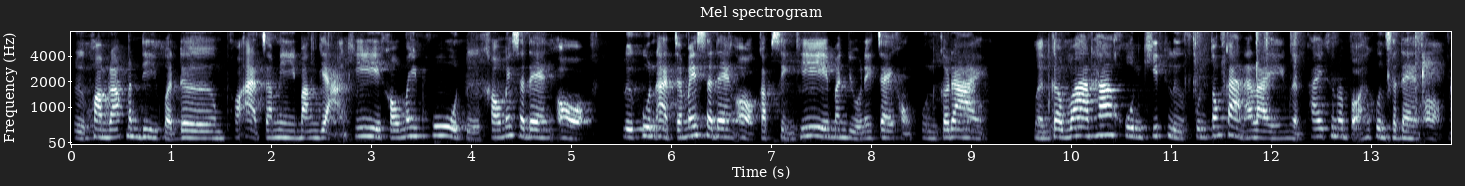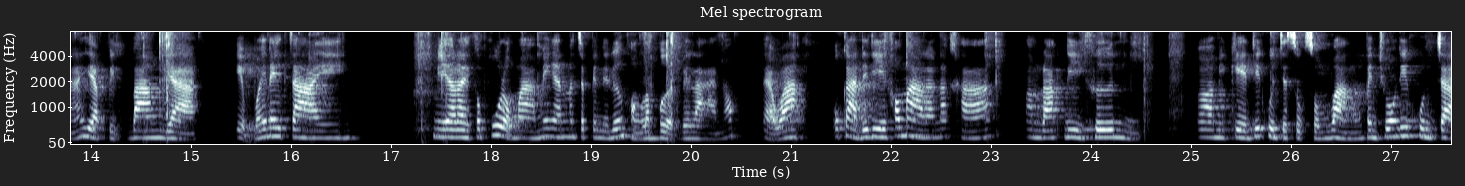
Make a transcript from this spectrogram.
หรือความรักมันดีกว่าเดิม เพราะอาจจะมีบางอย่างที่เขาไม่พูด หรือเขาไม่แสดงออก หรือคุณอาจจะไม่แสดงออกกับสิ่งที่มันอยู่ในใจของคุณก็ได้ เหมือนกับว่าถ้าคุณคิดหรือคุณต้องการอะไรเหมือนไพ่ขึ้นมาบอกให้คุณแสดงออกนะ อย่าปิดบังอย่าเก็บไว้ในใจ มีอะไรก็พูดออกมา ไม่งั้นมันจะเป็นในเรื่องของระเบิดเวลาเนาะแต่ว่าโอกาสดีๆเข้ามาแล้วนะคะ ความรักดีขึ้น ก็มีเกณฑ์ที่คุณจะสุขสมหวัง เป็นช่วงที่คุณจะ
